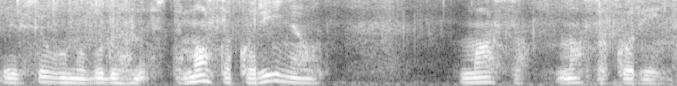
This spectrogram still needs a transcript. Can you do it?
І все воно буде гнести. Маса коріння. От. Маса, маса коріння.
